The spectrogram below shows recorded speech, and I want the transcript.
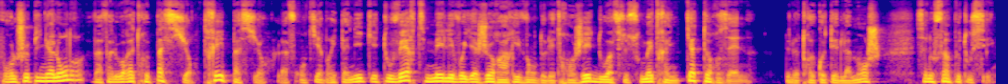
Pour le shopping à Londres, va falloir être patient, très patient. La frontière britannique est ouverte, mais les voyageurs arrivant de l'étranger doivent se soumettre à une quatorzaine. De notre côté de la Manche, ça nous fait un peu tousser.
